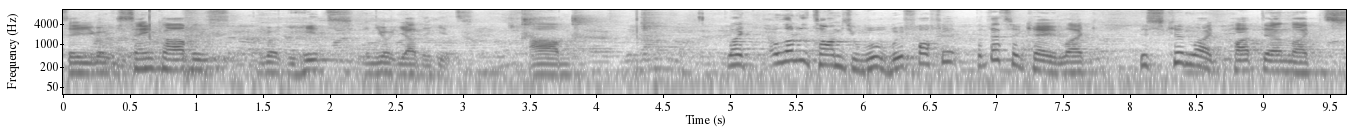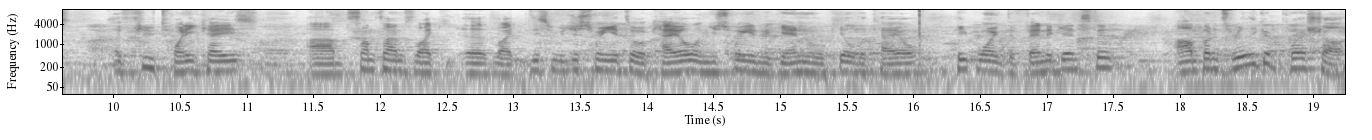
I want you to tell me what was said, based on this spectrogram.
So you've got your same carvers, you got your hits, and you got your other hits. Um, like a lot of the times you will whiff off it, but that's okay. Like this can like pipe down like a few 20ks. Um, sometimes like uh, like this we just swing into a kale and you swing it again and will kill the kale. People won't defend against it. Um, but it's really good pressure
